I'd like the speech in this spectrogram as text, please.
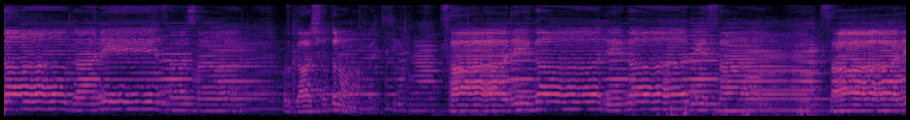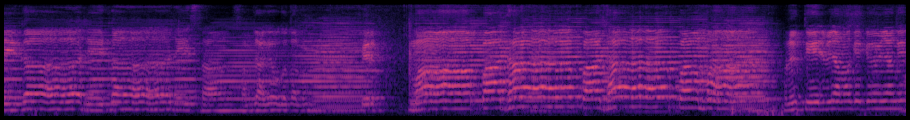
ਗਾ ਗਾ ਰੇ ਸਾ ਸਾ ਔਰ ਗਾ ਸ਼ੁੱਧ ਲਾਉਣਾ ਪੈ ਠੀਕ ਹੈ ਸਾਰੇ ਗਾ ਰੇ ਗਾ ਰੇ ਸਾ ਸਾਰੇ ਗਾ ਰੇ ਗਾ ਰੇ ਸਾ ਸਮਝ ਆ ਗਿਆ ਹੋਗਾ ਤੁਹਾਨੂੰ ਫਿਰ ਮਾ ਪਧਾ ਪਾ ਪਮਾ ਉਹਨੇ ਤੇਜ਼ ਵਜਾਵਾਂਗੇ ਕਿਵੇਂ ਵਜਾਵਾਂਗੇ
